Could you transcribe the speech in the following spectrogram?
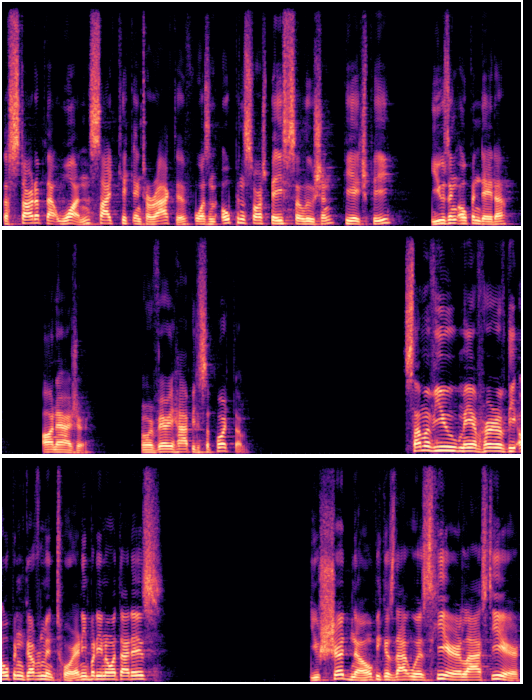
the startup that won, Sidekick Interactive, was an open source based solution, PHP, using open data on Azure. And we're very happy to support them. Some of you may have heard of the Open Government Tour. Anybody know what that is? You should know because that was here last year.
